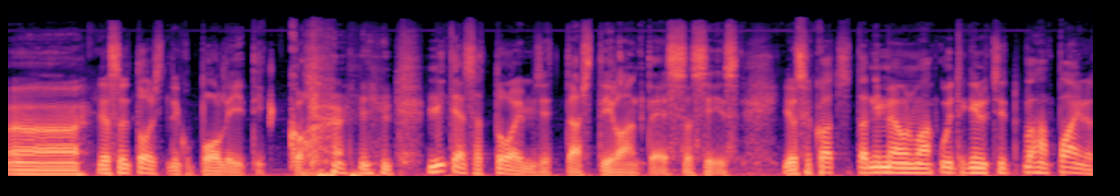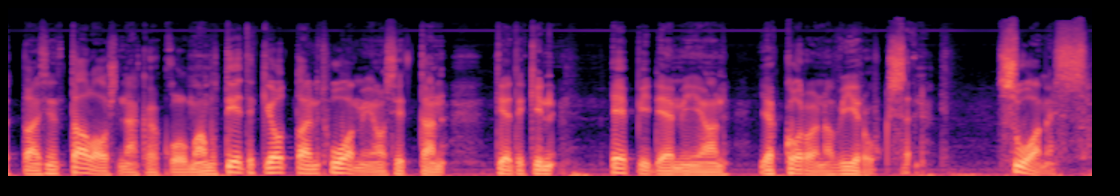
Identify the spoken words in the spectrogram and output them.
äh, jos nyt olisit niin poliitikko, niin miten sä toimisit tässä tilanteessa siis? Jos sä katsotaan nimenomaan kuitenkin nyt sit vähän painottaa sinne talousnäkökulmaa, mutta tietenkin ottaa nyt huomioon sitten tietenkin epidemian ja koronaviruksen Suomessa.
